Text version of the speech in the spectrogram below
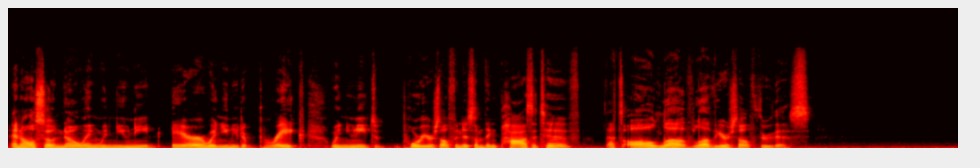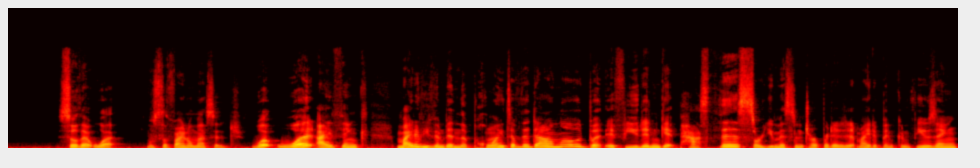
And also knowing when you need air when you need a break when you need to pour yourself into something positive that's all love. Love yourself through this. So that what? What's the final message? What what i think might have even been the point of the download but if you didn't get past this or you misinterpreted it it might have been confusing.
